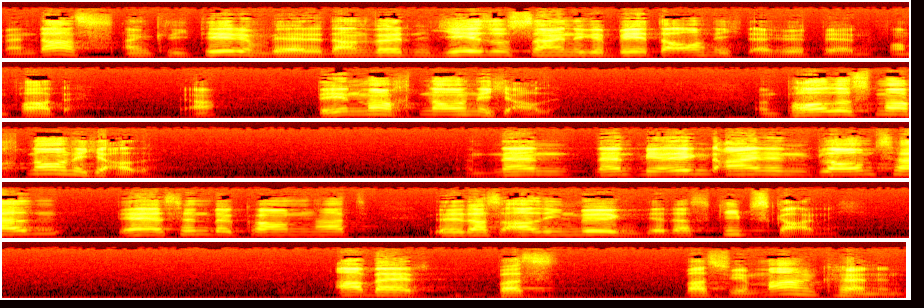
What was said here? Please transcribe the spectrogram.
Wenn das ein Kriterium wäre, dann würden Jesus seine Gebete auch nicht erhöht werden vom Vater. Ja? Den mochten auch nicht alle. Und Paulus mochten auch nicht alle. Und nennt, nennt mir irgendeinen Glaubenshelden, der es hinbekommen hat, äh, dass alle ihn mögen. Das gibt es gar nicht. Aber was, was wir machen können,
